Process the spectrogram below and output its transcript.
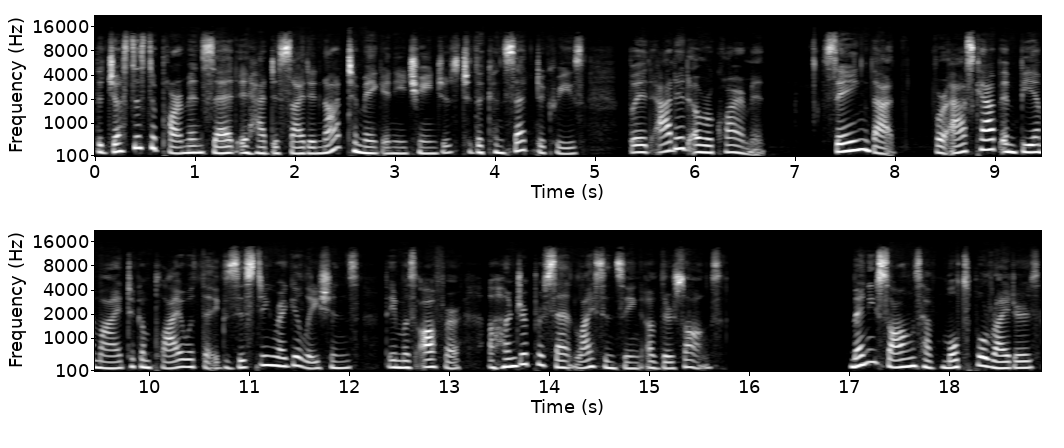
The Justice Department said it had decided not to make any changes to the consent decrees, but it added a requirement, saying that for ASCAP and BMI to comply with the existing regulations, they must offer 100% licensing of their songs. Many songs have multiple writers,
